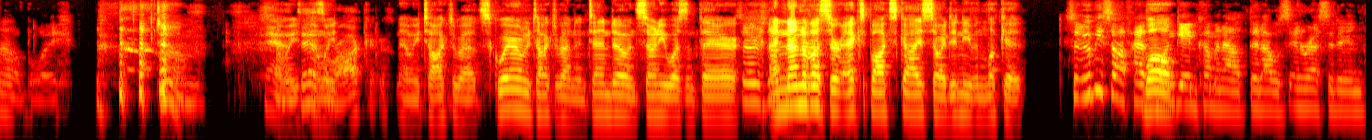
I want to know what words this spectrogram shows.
Oh boy. Um, Yeah, And we- and we- rock. and we talked about Square and we talked about Nintendo and Sony wasn't there. So And nothing none of us are Xbox guys, so I didn't even look at So Ubisoft has Well- one game coming out that I was interested in.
